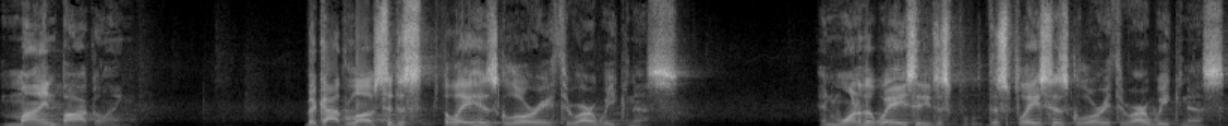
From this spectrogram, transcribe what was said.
mind boggling. But God loves to display his glory through our weakness. And one of the ways that he dis- displays his glory through our weakness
